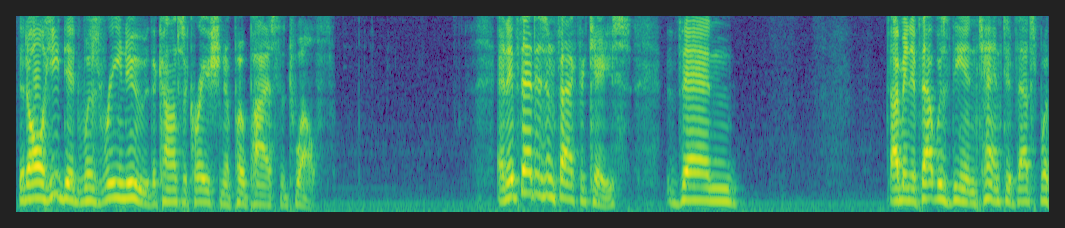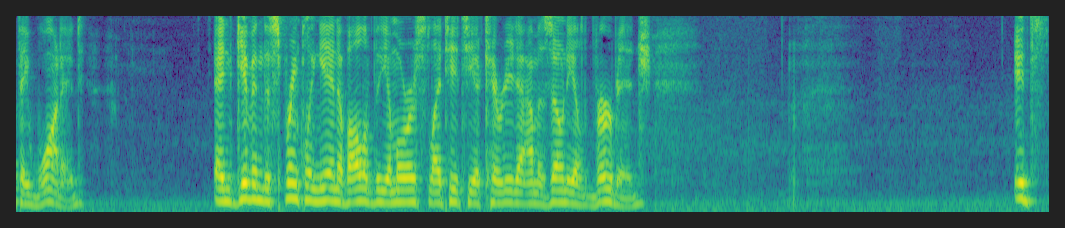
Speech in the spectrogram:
that all he did was renew the consecration of Pope Pius XII. And if that is in fact the case, then, I mean, if that was the intent, if that's what they wanted, and given the sprinkling in of all of the Amoris Laetitia Querida Amazonia verbiage, it's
